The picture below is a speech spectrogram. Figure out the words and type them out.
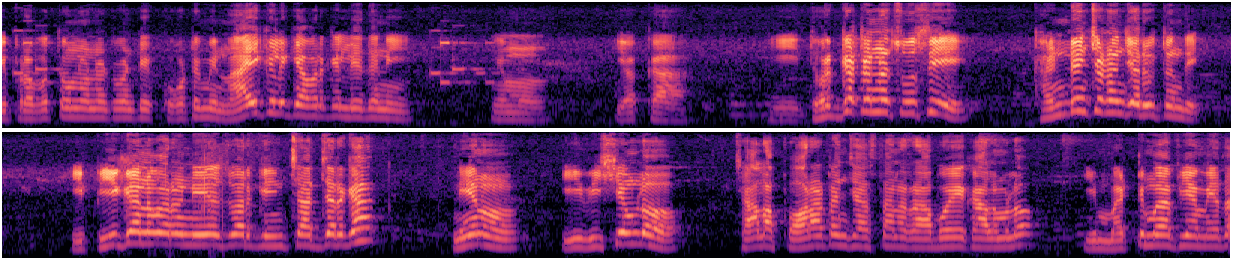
ఈ ప్రభుత్వంలో ఉన్నటువంటి కూటమి నాయకులకి ఎవరికి లేదని మేము ఈ యొక్క ఈ దుర్ఘటన చూసి ఖండించడం జరుగుతుంది. ఈ పీగన్నవరం నియోజకవర్గ ఇన్ఛార్జర్గా నేను ఈ విషయంలో చాలా పోరాటం చేస్తాను రాబోయే కాలంలో. ఈ మట్టి మాఫియా మీద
